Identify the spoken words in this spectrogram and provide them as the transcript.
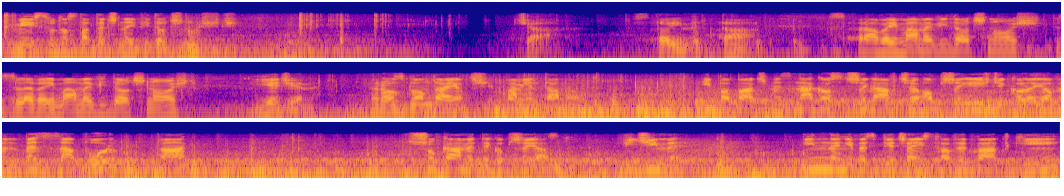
w miejscu dostatecznej widoczności. Ciach. Stoimy, tak. Z prawej mamy widoczność, z lewej mamy widoczność. Jedziemy. Rozglądając się, pamiętamy o tym. I popatrzmy, znak ostrzegawczy o przejeździe kolejowym bez zapór, tak? Szukamy tego przejazdu. Widzimy inne niebezpieczeństwa, wypadki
